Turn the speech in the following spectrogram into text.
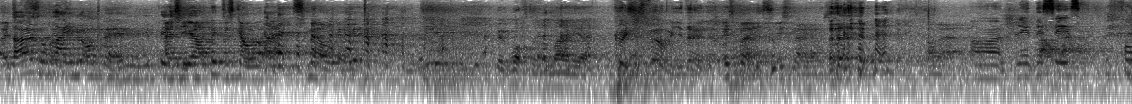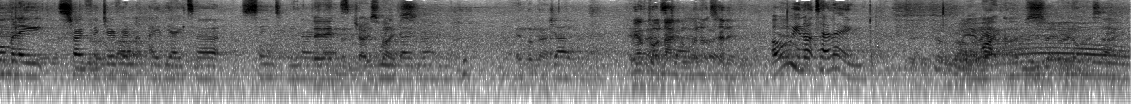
I Don't blame it on them. You piss Actually, yeah, I did just go like that. Smell. Big waft of ammonia. Chris, it's filming, you're doing it. It's me. It's, it's me. I'm sorry. I'm out. Oh, Alright, this is formerly Chauffeur driven aviator, soon to be known Then end as on Joe's We face. Don't Know. End on that. Joe. We have got a name, but we're not telling. Oh, you're not telling? Yeah, Michael's. Oh we're not going to say.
